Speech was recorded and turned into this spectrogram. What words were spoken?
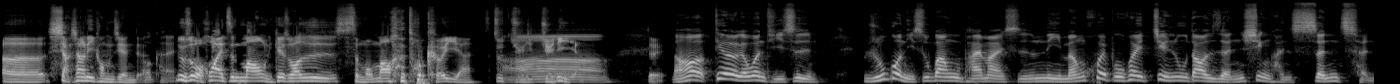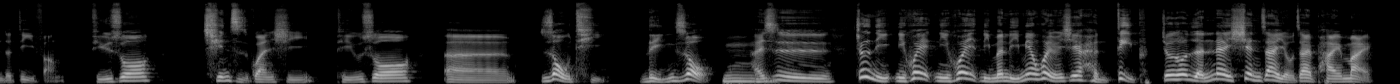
呃想象力空间的。OK 例如说我画一只猫，你可以说它是什么猫都可以啊，就举、举例啊。啊对。然后第二个问题是，如果你是万物拍卖师，你们会不会进入到人性很深层的地方？比如说亲子关系，比如说呃肉体灵肉，嗯还是就是你你会你会你们里面会有一些很 deep，就是说人类现在有在拍卖，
